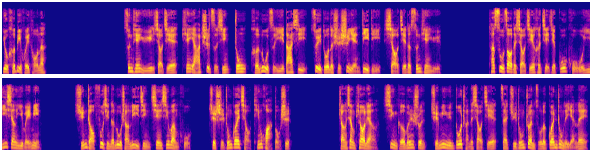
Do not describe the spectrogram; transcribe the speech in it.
又何必回头呢？孙天宇、小杰《天涯赤子心》中和陆子怡搭戏最多的是饰演弟弟小杰的孙天宇。他塑造的小杰和姐姐孤苦无依，相依为命，寻找父亲的路上历尽千辛万苦，却始终乖巧听话懂事。长相漂亮、性格温顺却命运多舛的小杰，在剧中赚足了观众的眼泪。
